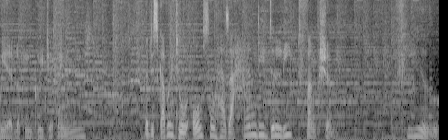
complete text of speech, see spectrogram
weird-looking creature things, the Discovery tool also has a handy delete function. Phew.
